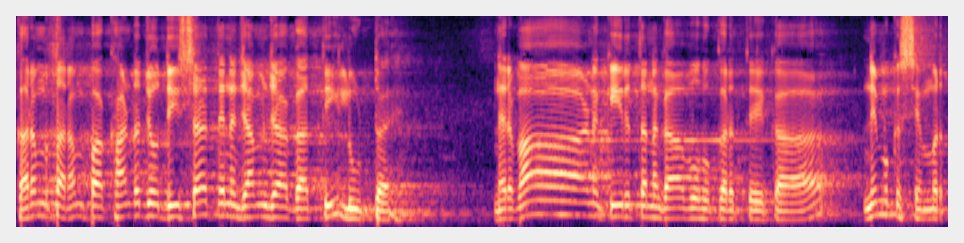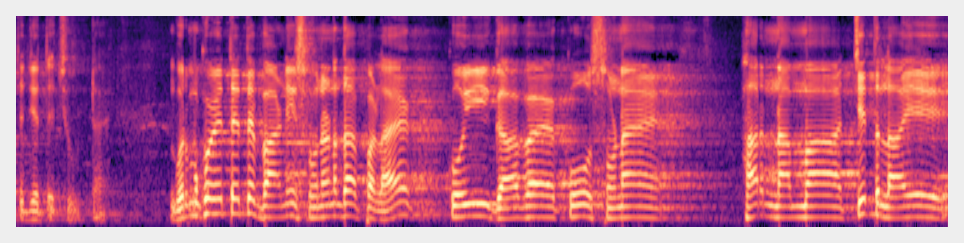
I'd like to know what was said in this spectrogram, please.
ਕਰਮ ਧਰਮ ਪਖੰਡ ਜੋ ਦੀਸੈ, ਤਿਨ ਜਮ ਜਾ ਗਾਤੀ ਲੂਟੈ। ਨਿਰਵਾਣ ਕੀਰਤਨ ਗਾਵੋ ਕਰਤੇ ਕਾ, ਨਿਮਕ ਸਿਮਰਤ ਜਿਤ ਛੂਟੈ। ਗੁਰਮੁਖ ਹੋਏ ਤੇ ਤੇ ਬਾਣੀ ਸੁਣਨ ਦਾ ਭਲਾ ਕੋਈ ਗਾਵੇ, ਕੋ ਸੁਣੈ, ਹਰ ਨਾਮਾ ਚਿਤ ਲਾਏ,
